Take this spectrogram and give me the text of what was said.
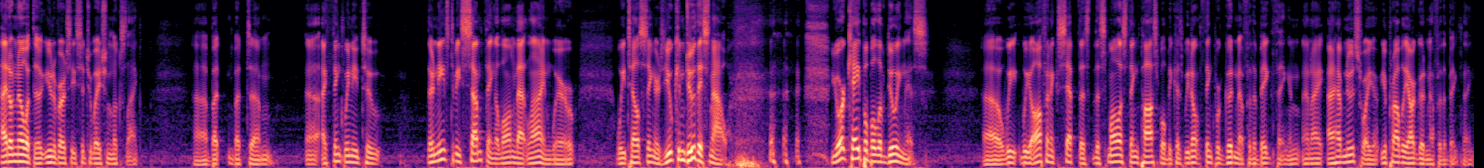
I don't know what the university situation looks like, uh, but but um, uh, I think we need to. There needs to be something along that line where we tell singers, "You can do this now. You're capable of doing this." Uh, we we often accept the the smallest thing possible because we don't think we're good enough for the big thing. And and I, I have news for you: you probably are good enough for the big thing.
